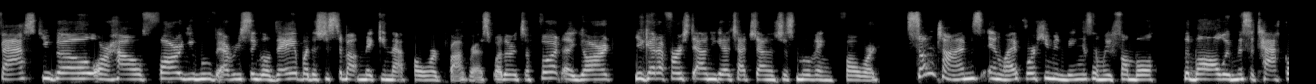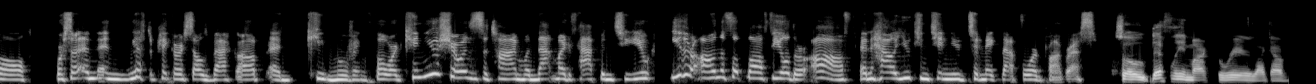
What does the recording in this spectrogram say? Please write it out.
fast you go or how far you move every single day, but it's just about making that forward progress, whether it's a foot, a yard, you get a first down, you get a touchdown. It's just moving forward. Sometimes in life, we're human beings and we fumble the ball, we miss a tackle, so, and, and we have to pick ourselves back up and keep moving forward. Can you show us a time when that might have happened to you, either on the football field or off, and how you continued to make that forward progress? So definitely in my career, like I've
